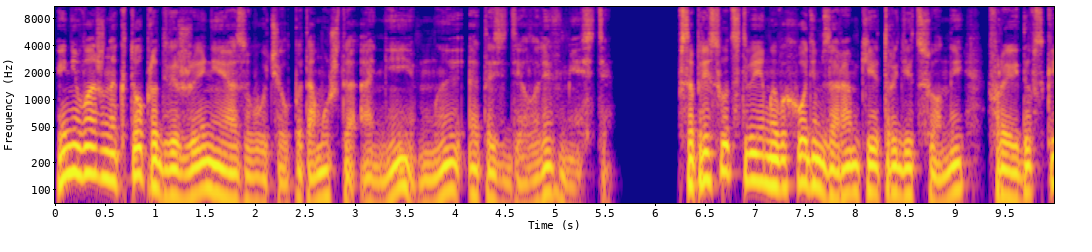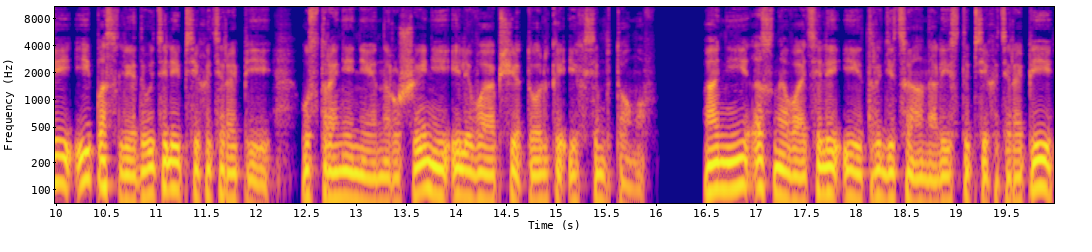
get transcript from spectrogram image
и неважно, кто продвижение озвучил, потому что они, мы это сделали вместе. В соприсутствии мы выходим за рамки традиционной, фрейдовской и последователей психотерапии, устранения нарушений или вообще только их симптомов. Они, основатели и традиционалисты психотерапии,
